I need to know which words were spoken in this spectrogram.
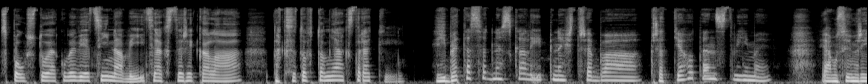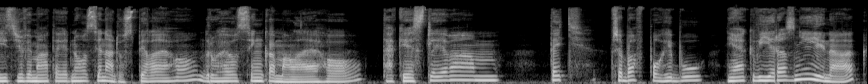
spoustu jakoby věcí navíc, jak jste říkala, tak se to v tom nějak ztratí. Hýbete se dneska líp než třeba před těhotenstvími? Já musím říct, že vy máte jednoho syna dospělého, druhého synka malého, tak jestli je vám teď třeba v pohybu nějak výrazně jinak,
